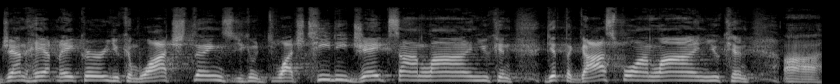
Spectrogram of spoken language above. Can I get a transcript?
Jen Hatmaker. You can watch things. You can watch TD Jakes online. You can get the gospel online. You can. Uh,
